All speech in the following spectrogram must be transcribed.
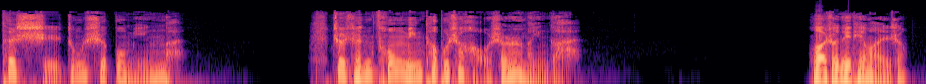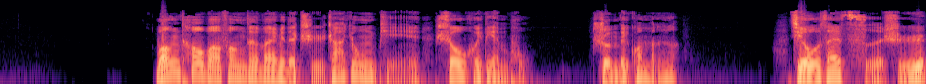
他始终是不明白。这人聪明，他不是好事吗？应该。话说那天晚上，王涛把放在外面的纸扎用品收回店铺，准备关门了。就在此时，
